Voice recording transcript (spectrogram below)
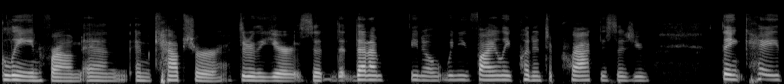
glean from and and capture through the years that, that I'm you know when you finally put into practice as you think hey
